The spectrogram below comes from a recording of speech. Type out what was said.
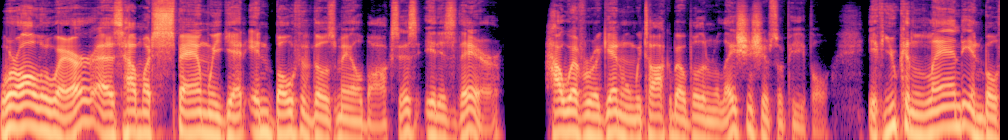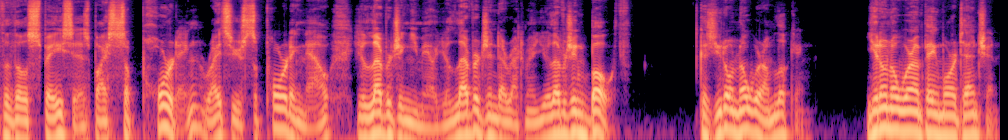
we're all aware as how much spam we get in both of those mailboxes. It is there. However, again, when we talk about building relationships with people, if you can land in both of those spaces by supporting, right? So you're supporting now, you're leveraging email, you're leveraging direct mail, you're leveraging both because you don't know where I'm looking. You don't know where I'm paying more attention.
